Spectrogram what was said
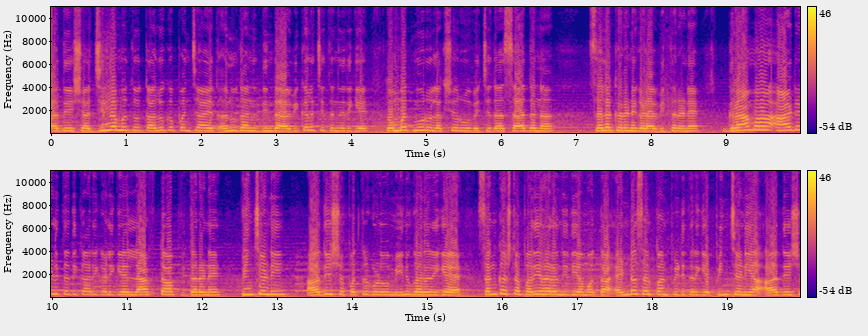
ಆದೇಶ ಜಿಲ್ಲಾ ಮತ್ತು ತಾಲೂಕು ಪಂಚಾಯತ್ ಅನುದಾನದಿಂದ ವಿಕಲಚೇತನರಿಗೆ ತೊಂಬತ್ಮೂರು ಲಕ್ಷ ರು ವೆಚ್ಚದ ಸಾಧನ ಸಲಕರಣೆಗಳ ವಿತರಣೆ, ಗ್ರಾಮ ಆಡಳಿತಾಧಿಕಾರಿಗಳಿಗೆ ಲ್ಯಾಪ್ಟಾಪ್ ವಿತರಣೆ, ಪಿಂಚಣಿ, ಆದೇಶ ಪತ್ರಗಳು ಮೀನುಗಾರರಿಗೆ ಸಂಕಷ್ಟ ಪರಿಹಾರ ನಿಧಿಯ ಮೊತ್ತ ಎಂಡೋಸಲ್ಪಾನ್ ಪೀಡಿತರಿಗೆ ಪಿಂಚಣಿಯ ಆದೇಶ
